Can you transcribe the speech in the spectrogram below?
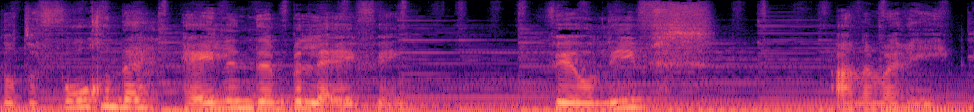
Tot de volgende helende beleving. Veel liefs, Annemarie.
